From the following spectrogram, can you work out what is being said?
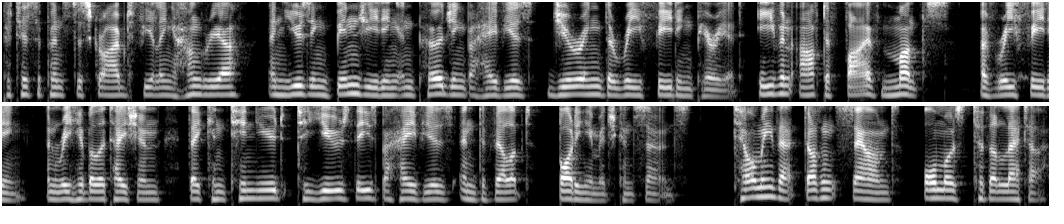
Participants described feeling hungrier and using binge eating and purging behaviors during the refeeding period. Even after five months of refeeding and rehabilitation, they continued to use these behaviors and developed body image concerns. Tell me that doesn't sound almost to the letter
